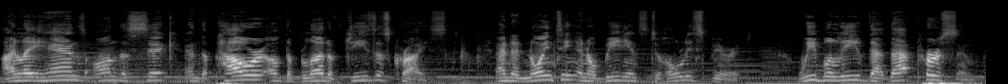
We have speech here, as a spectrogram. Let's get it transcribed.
I lay hands on the sick, and the power of the blood of Jesus Christ, and anointing and obedience to Holy Spirit, we believe that that person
